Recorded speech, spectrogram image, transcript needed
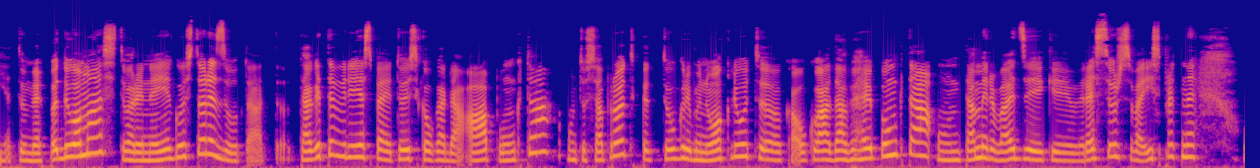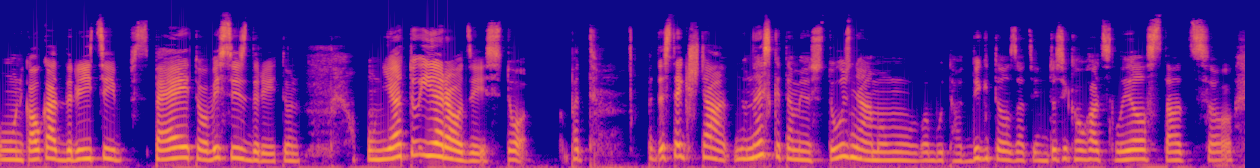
ja tu nepadomāsi, tu arī neiegūsi to rezultātu. Tagad tev ir iespēja, tu esi kaut kādā A punktā, un tu saproti, ka tu gribi nokļūt uh, kaut kādā B punktā, un tam ir vajadzīgi resursi vai izpratne un kaut kāda rīcība spēja to visu izdarīt. Un, un ja tu ieraudzīsi to pat Bet es teikšu, tā, nu, neskatāmies uz uzņēmumu, varbūt tādu digitalizāciju. Nu, tas ir kaut kāds liels, tāds uh,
